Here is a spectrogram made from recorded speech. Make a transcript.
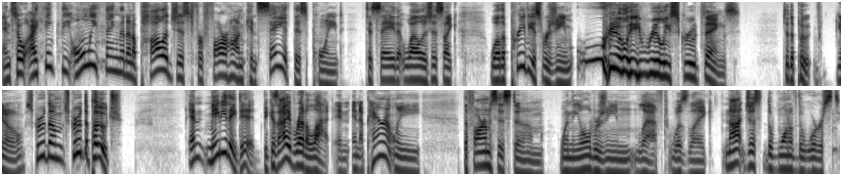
And so I think the only thing that an apologist for Farhan can say at this point to say that, well, is just like, well, the previous regime really, really screwed things to the pooch, you know, screwed them, screwed the pooch and maybe they did because I've read a lot, and and apparently, the farm system when the old regime left was like not just the one of the worst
